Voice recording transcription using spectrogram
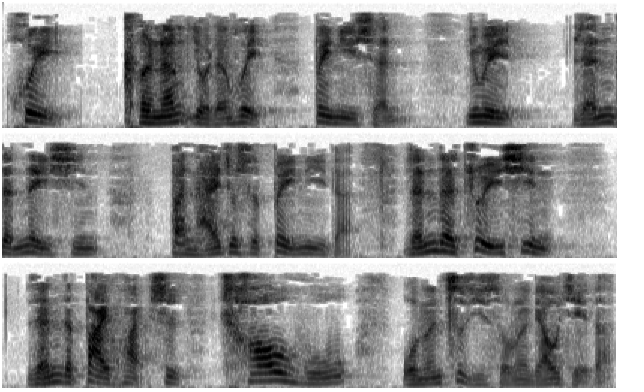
会可能有人会背逆神，因为人的内心本来就是背逆的，人的罪性、人的败坏是超乎我们自己所能了解的。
